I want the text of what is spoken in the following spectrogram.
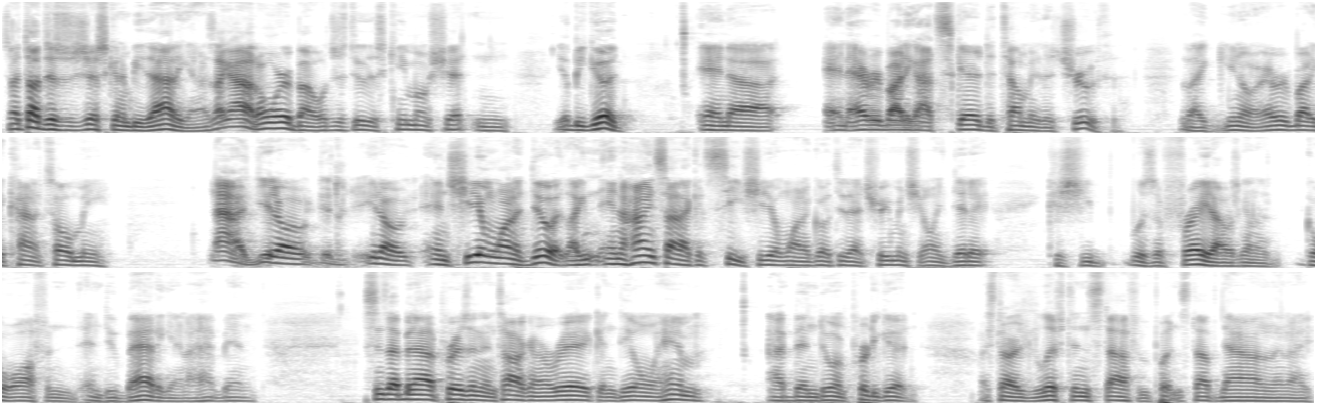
So I thought this was just going to be that again. I was like, oh, don't worry about it. We'll just do this chemo shit and you'll be good. And uh, and everybody got scared to tell me the truth. Like you know, everybody kind of told me, nah, you know, you know, and she didn't want to do it. Like in hindsight, I could see she didn't want to go through that treatment. She only did it because she was afraid I was going to go off and, and do bad again. I have been since I've been out of prison and talking to Rick and dealing with him. I've been doing pretty good. I started lifting stuff and putting stuff down, and then I,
